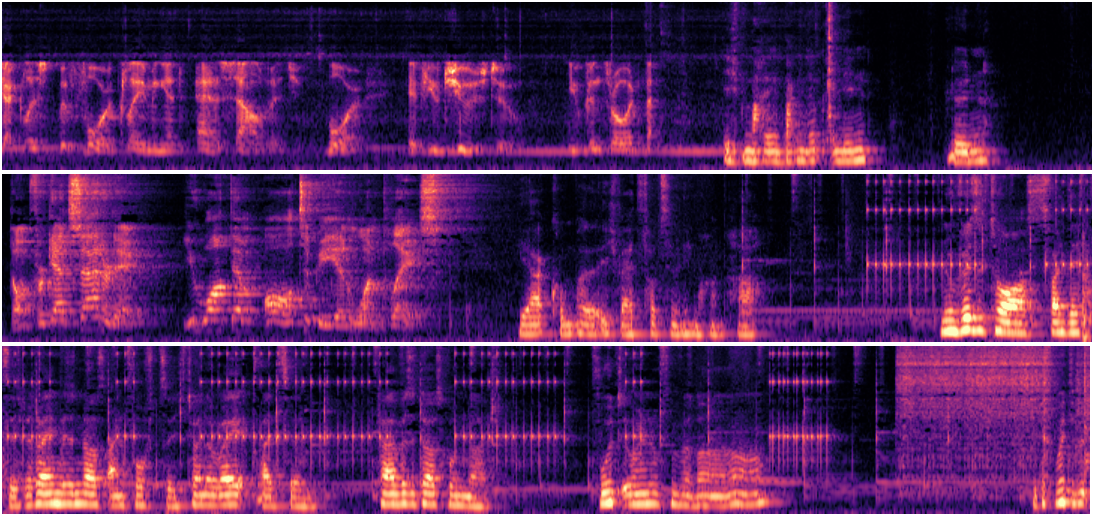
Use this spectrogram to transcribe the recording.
checklist before claiming it as salvage. Or, if you choose to, you can throw it back. Ich mache den Backendruck in den blöden. Don't forget Saturday. You want them all to be in one place. Ja, Kumpel, ich werde es trotzdem nicht machen. Ha. New Visitors 62, Returning Visitors 51, Turn Away 13, Fire Visitors 100. Food immerhin nur 500. Bitte, bitte, bitte.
